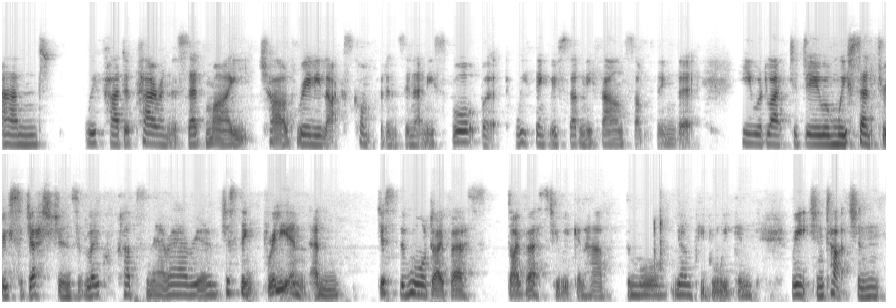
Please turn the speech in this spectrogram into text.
And we've had a parent that said, My child really lacks confidence in any sport, but we think we've suddenly found something that he would like to do. And we've sent through suggestions of local clubs in their area and just think brilliant. And just the more diverse diversity we can have, the more young people we can reach and touch and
